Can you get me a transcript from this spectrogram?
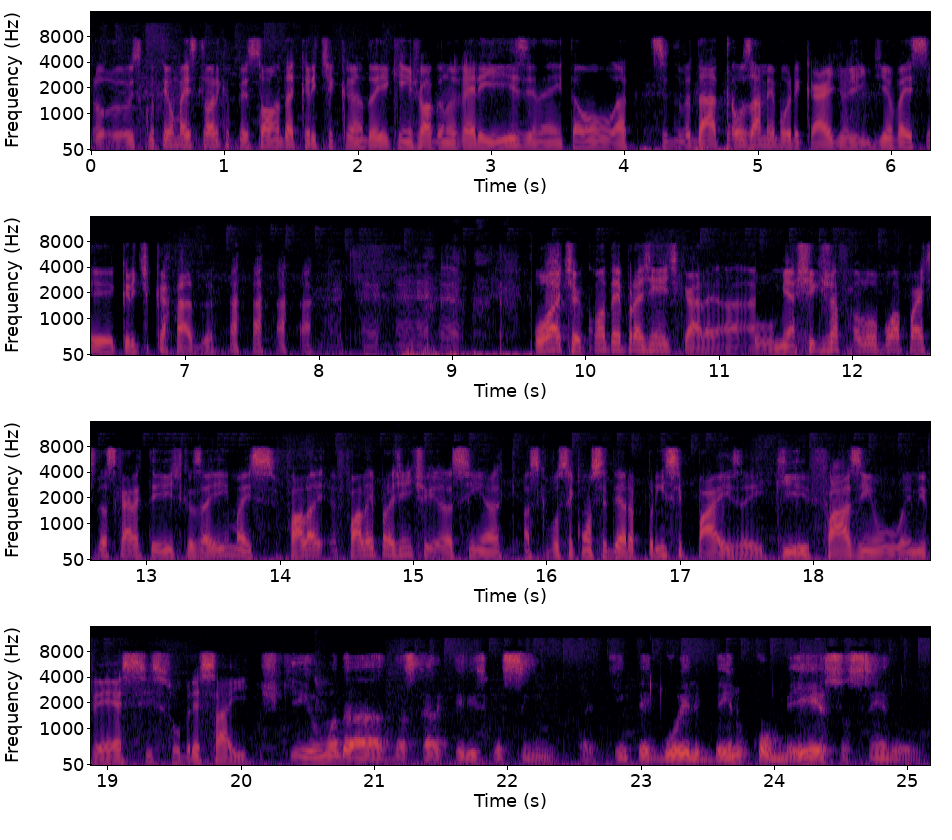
eu, escutei uma história que o pessoal anda criticando aí quem joga no Very Easy, né? Então, se dá até usar memory card hoje em dia, vai ser criticado. Watcher, conta aí pra gente, cara. O Miyashiki já falou boa parte das características aí, mas fala, fala aí pra gente, assim, as que você considera principais aí, que fazem o MVS sobressair. Acho que uma da, das características, assim, quem pegou ele bem no começo, sendo assim,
